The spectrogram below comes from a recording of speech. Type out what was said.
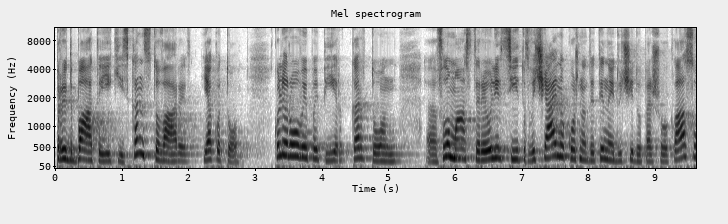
придбати якісь канцтовари, як ото. Кольоровий папір, картон, е, фломастери, олівці. То, Звичайно, кожна дитина, йдучи до першого класу,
